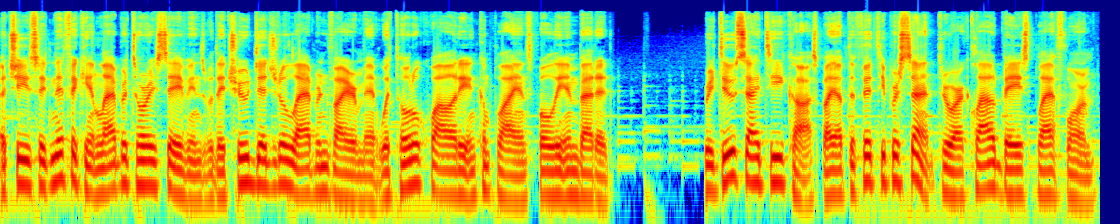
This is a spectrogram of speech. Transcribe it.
Achieve significant laboratory savings with a true digital lab environment with total quality and compliance fully embedded. Reduce IT costs by up to 50% through our cloud-based platform.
